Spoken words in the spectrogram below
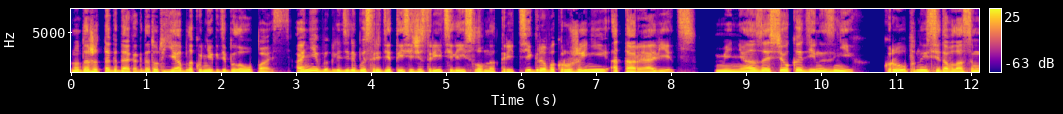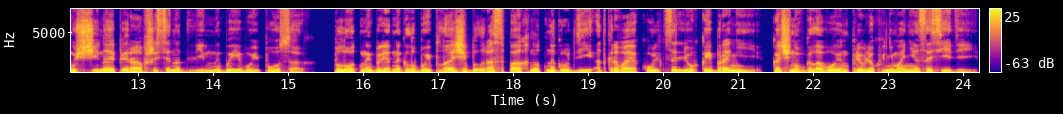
но даже тогда, когда тут яблоку негде было упасть, они выглядели бы среди тысяч зрителей, словно три тигра в окружении отары овец. Меня засек один из них. Крупный седовласый мужчина, опиравшийся на длинный боевой посох. Плотный бледно-голубой плащ был распахнут на груди, открывая кольца легкой брони. Качнув головой, он привлек внимание соседей,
